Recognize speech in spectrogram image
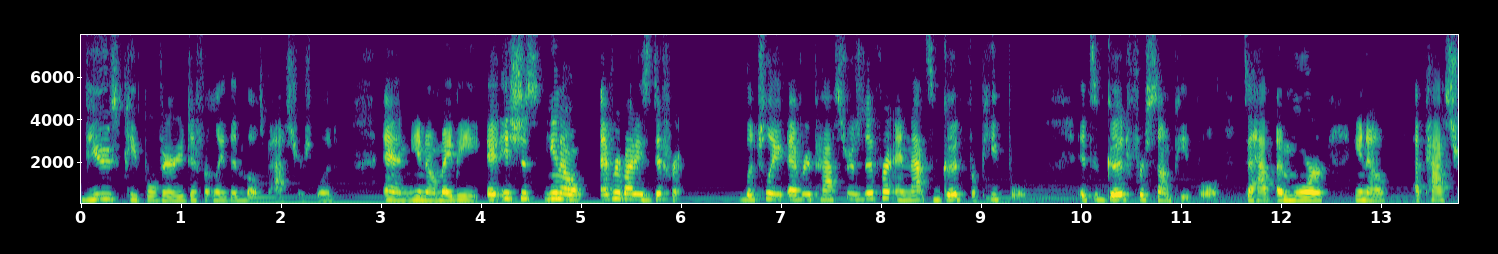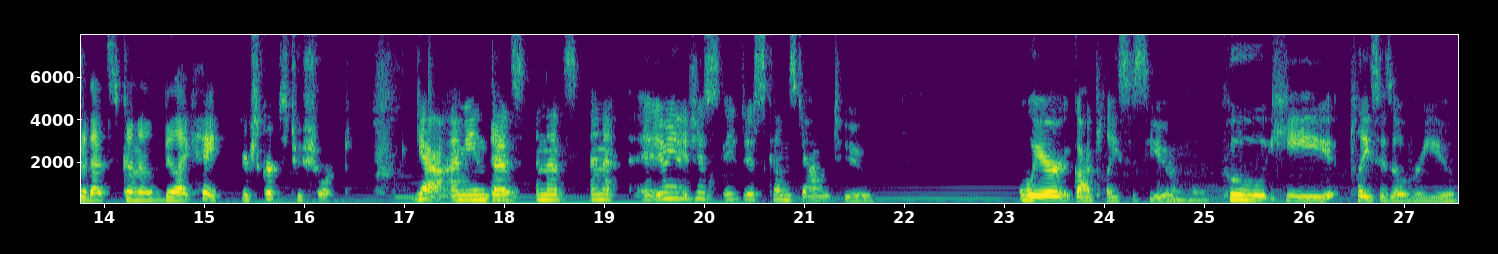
views people very differently than most pastors would. And you know, maybe it, it's just you know everybody's different. Literally every pastor is different, and that's good for people. It's good for some people to have a more you know a pastor that's gonna be like, hey, your skirt's too short. Yeah, I mean that's and that's and I, I mean it just it just comes down to where God places you, Mhm. who He places over you,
